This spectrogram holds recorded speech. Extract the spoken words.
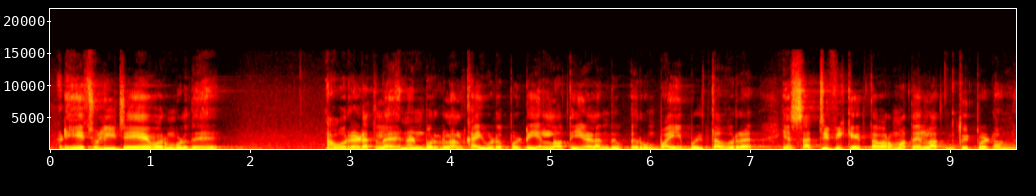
அப்படியே சொல்லிகிட்டே வரும்பொழுது நான் ஒரு இடத்துல நண்பர்களால் கைவிடப்பட்டு எல்லாத்தையும் இழந்து வெறும் பைபிள் தவிர என் சர்டிஃபிகேட் தவிர மற்ற எல்லாத்தையும் தூக்கி போயிட்டாங்க.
